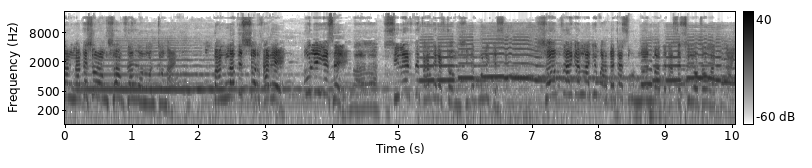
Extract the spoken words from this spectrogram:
বাংলাদেশের অংশ আপনার মনে হইতো নাই। বাংলাদেশ সরকারে ভুলে গেছে। সিলেটে তাদের একটা অংশ এটা ভুলে গেছে। সব জায়গার লাগে বাজেট আছে উন্নয়ন বাজেট আছে সিলেটের লাগে নাই।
